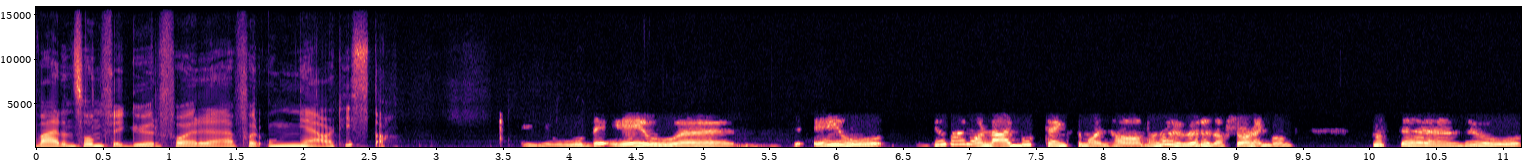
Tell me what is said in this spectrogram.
være en sånn figur for, eh, for unge artister? Jo, det er jo eh, det er jo det er det med å lære bort ting som man har Man har jo vært der sjøl en gang. Så det, det, er jo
